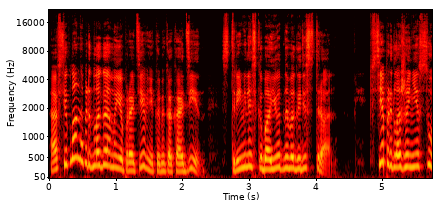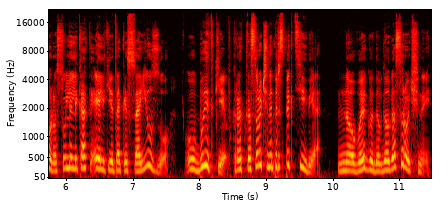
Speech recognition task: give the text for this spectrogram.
А все планы, предлагаемые ее противниками как один, стремились к обоюдной выгоде стран — все предложения Сора сулили как Эльке, так и Союзу убытки в краткосрочной перспективе, но выгоду в долгосрочной.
